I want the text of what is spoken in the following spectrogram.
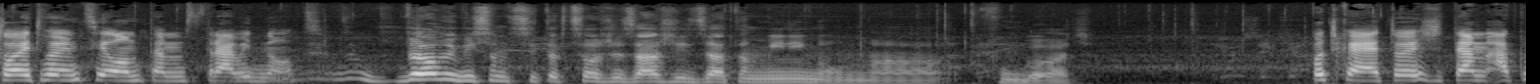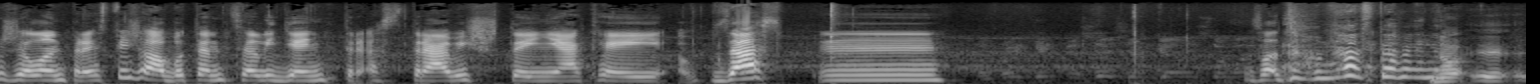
To je tvojim cieľom tam stráviť noc. veľmi by som si to chcel, že zažiť za to minimum uh, fungovať. Počkaj, a to je, že tam akože len prespíš, alebo tam celý deň tr- stráviš v tej nejakej... Zas... Mm, zle to mám nastavené. No, e,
